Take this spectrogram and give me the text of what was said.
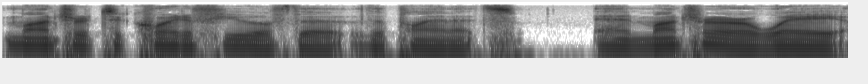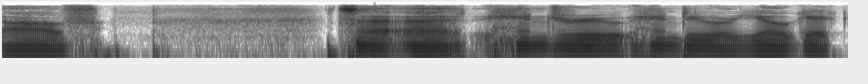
mantra to quite a few of the the planets, and mantra are a way of it's a, a Hindu Hindu or yogic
